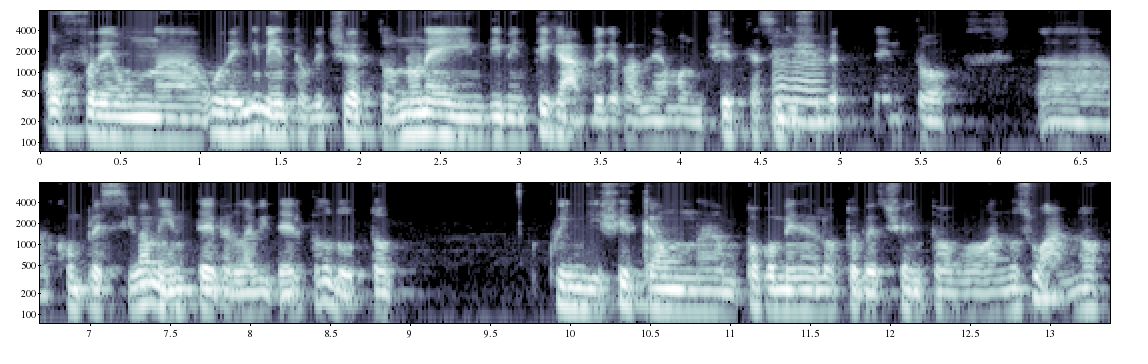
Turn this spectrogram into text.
offre un, un, rendimento che certo non è indimenticabile, parliamo di circa 16% mm. uh, complessivamente per la vita del prodotto, quindi circa un, un poco meno dell'8% anno su anno,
